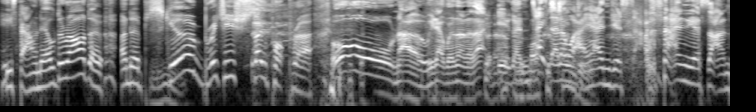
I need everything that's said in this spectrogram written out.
He's found El Dorado, an obscure hmm. British soap opera. Oh, no, we don't want none of that. You can take that away. And your son. And your son.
